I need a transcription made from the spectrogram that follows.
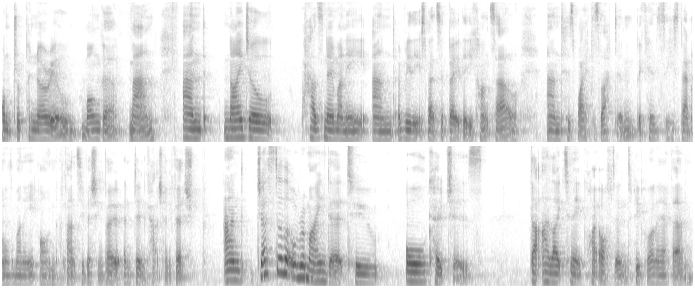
entrepreneurial monger man. And Nigel has no money and a really expensive boat that he can't sell. and his wife has left him because he spent all the money on a fancy fishing boat and didn't catch any fish. And just a little reminder to all coaches that I like to make quite often to people on AFM.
